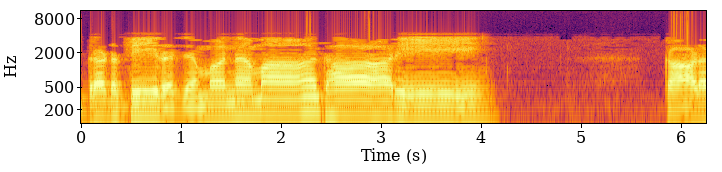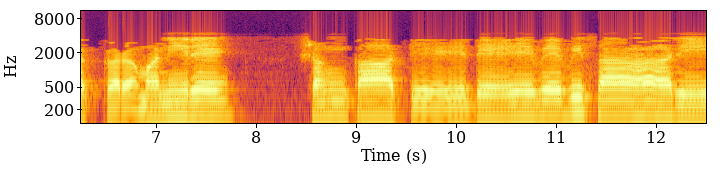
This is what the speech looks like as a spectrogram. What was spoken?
दृढधीरजमनमाधारी। काळकरमनिरे रे दृढधीरजमन शङ्काते देवे विसारी।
